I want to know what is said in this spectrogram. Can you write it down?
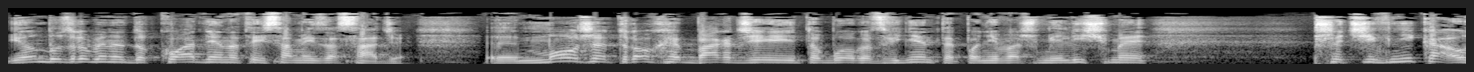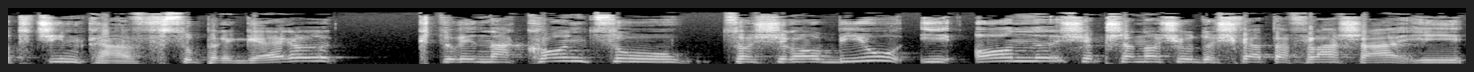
i on był zrobiony dokładnie na tej samej zasadzie. E, może trochę bardziej to było rozwinięte, ponieważ mieliśmy przeciwnika odcinka w Supergirl, który na końcu coś robił i on się przenosił do świata Flasha i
